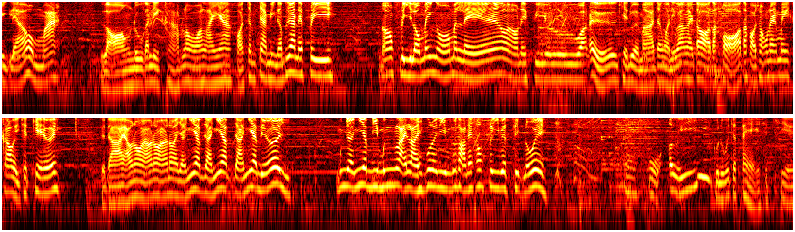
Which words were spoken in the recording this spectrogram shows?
อีกแล้วผมมา ลองดูกันดิครับรออะไรอะ ขอจำแจมอีกนะเพื่อนในฟรี นอกฟรีเราไม่ง้อมันแล้ว เอาในฟรีรัวเออเคด้วยมาจังหวะนี้ว่าไงต่อตะขอตะขอช่องแรกไม่เข้าอีกเช็ดเคเอ้ยเสียดายเอาหน่อยเอาหน่อยเอาหน่อยอย่าเงียบอย่าเงียบอย่าเงียบดิเอ้ยมึงอย่าเงียบดิมึงไหลๆให้กูหน่อยดิมึงสอนให้เข้าฟรีเบ็ดสิบนะเว้ยโอ้โหเอ้ยกูนึกว่าจะแตกเช็ดเค้ย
